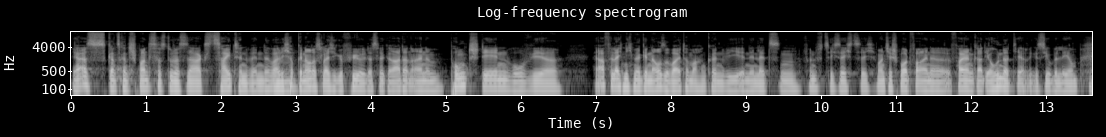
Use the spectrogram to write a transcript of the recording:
Ja, es ist ganz, ganz spannend, dass du das sagst, Zeitenwende, weil mhm. ich habe genau das gleiche Gefühl, dass wir gerade an einem Punkt stehen, wo wir ja, vielleicht nicht mehr genauso weitermachen können wie in den letzten 50, 60. Manche Sportvereine feiern gerade ihr 100-jähriges Jubiläum. Mhm.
